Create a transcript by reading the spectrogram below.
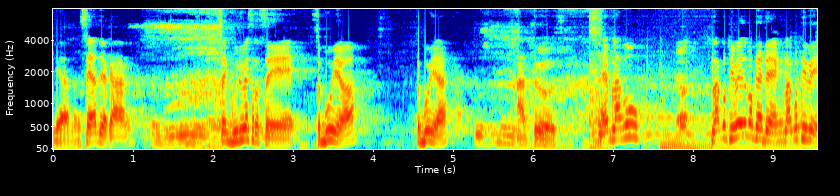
ya, sehat ya Kang. Sing guru wis resik. Sembuh ya? Sembuh ya? Adus. Ayo melaku. Melaku dhewe apa gandeng? Melaku dhewe.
